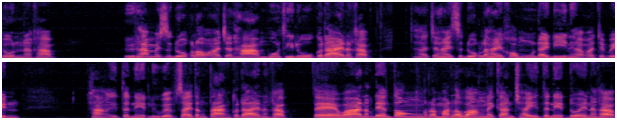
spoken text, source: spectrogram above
ชนนะครับ หรือถ้าไม่สะดวกเราอาจจะถามผู้ที่รู้ก็ได้นะครับ ถ้าจะให้สะดวกและให้ข้อมูลได้ดีนะครับ อาจจะเป็นทางอินเทอร์เน็ตหรือเว็บไซต์ต่างๆ ก็ได้นะครับ แต่ว่านักเรียนต้องระมัดระวังในการใช้อินเทอร์เน็ตด้วยนะครับ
